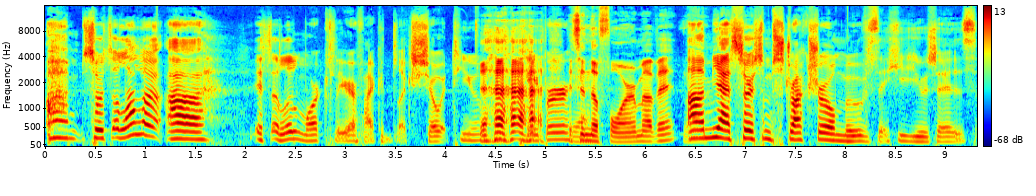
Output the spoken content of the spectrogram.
Um, so it's a lot of uh, it's a little more clear if I could like show it to you on paper. It's Yeah. in the form of it. Yeah. Um, yeah, so there's some structural moves that he uses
